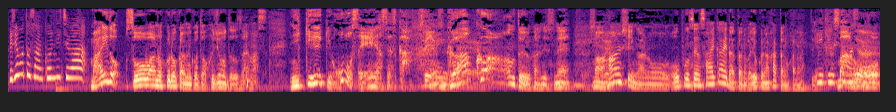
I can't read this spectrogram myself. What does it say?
藤本さん、こんにちは。毎度、相場の福の神こと藤本でございます。日経平均ほぼ1000円安ですか。1000円安、ね。ガクーンという感じですね。まあ、阪神があの、オープン戦最下位だったのが良くなかったのかなっていう。影響してますね。まあ、あの、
